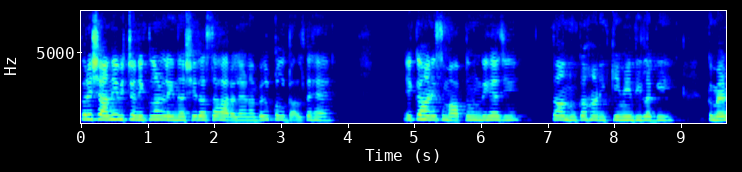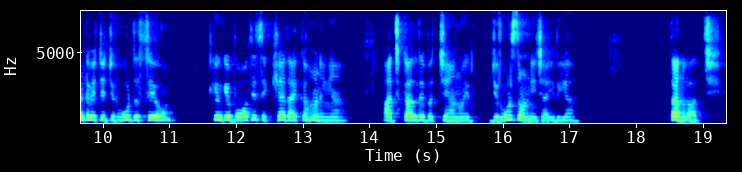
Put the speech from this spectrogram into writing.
ਪਰੇਸ਼ਾਨੀ ਵਿੱਚੋਂ ਨਿਕਲਣ ਲਈ ਨਸ਼ੇ ਦਾ ਸਹਾਰਾ ਲੈਣਾ ਬਿਲਕੁਲ ਗਲਤ ਹੈ। ਇਹ ਕਹਾਣੀ ਸਮਾਪਤ ਹੁੰਦੀ ਹੈ ਜੀ। ਤੁਹਾਨੂੰ ਕਹਾਣੀ ਕਿਵੇਂ ਦੀ ਲੱਗੀ? ਕਮੈਂਟ ਵਿੱਚ ਜ਼ਰੂਰ ਦੱਸਿਓ, ਕਿਉਂਕਿ ਬਹੁਤ ਹੀ ਸਿੱਖਿਆਦਾਇਕ ਕਹਾਣੀ ਆ ਅੱਜ ਕੱਲ੍ਹ ਦੇ ਬੱਚਿਆਂ ਨੂੰ ਇਹ ਜ਼ਰੂਰ ਸੁਣਨੀ ਚਾਹੀਦੀ ਆ। ਧੰਨਵਾਦ ਜੀ।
